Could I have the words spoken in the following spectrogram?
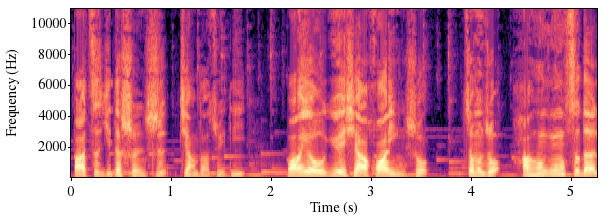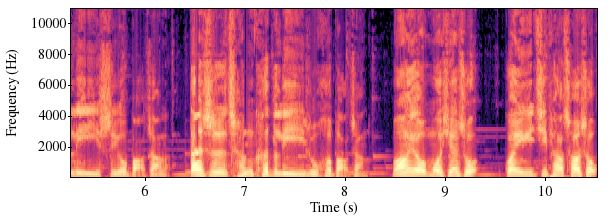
把自己的损失降到最低。网友月下花影说，这么做航空公司的利益是有保障了，但是乘客的利益如何保障？网友墨轩说。关于机票超售，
